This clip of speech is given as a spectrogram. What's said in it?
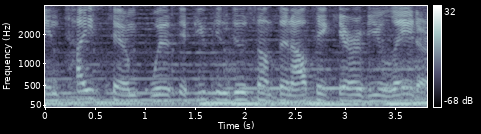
enticed him with, if you can do something, I'll take care of you later.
